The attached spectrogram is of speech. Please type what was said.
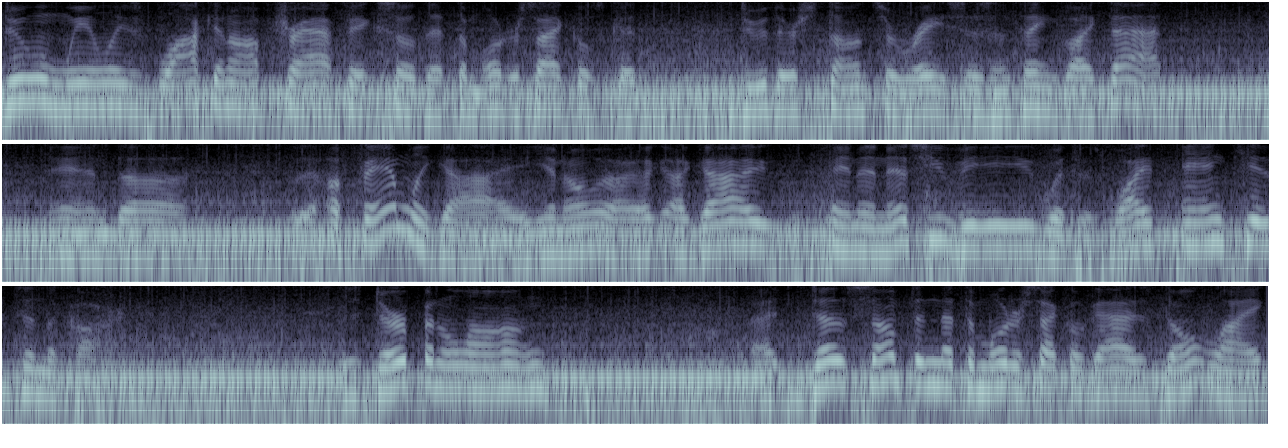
doing wheelies, blocking off traffic so that the motorcycles could do their stunts or races and things like that. And uh, a family guy, you know, a, a, guy in an SUV with his wife and kids in the car, is derping along, uh, does something that the motorcycle guys don't like,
